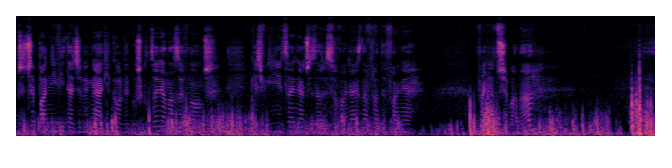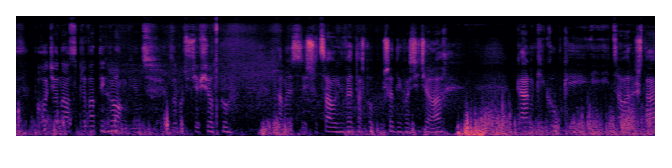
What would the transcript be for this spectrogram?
Przyczepa nie widać, żeby miała jakiekolwiek uszkodzenia na zewnątrz, jakieś wgniecenia czy zarysowania. Jest naprawdę fajnie, fajnie utrzymana. Pochodzi ona z prywatnych rąk, więc jak zobaczycie w środku, tam jest jeszcze cały inwentarz po poprzednich właścicielach. Garnki, kubki i, i cała reszta.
